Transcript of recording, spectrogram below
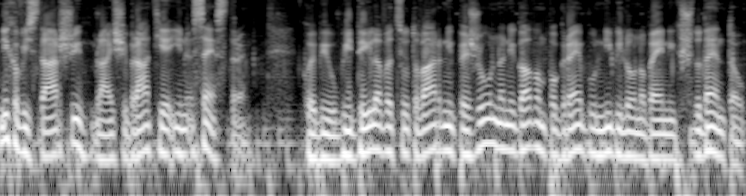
njihovi starši, mlajši bratje in sestre. Ko je bil ubit delavec v tovarni Peugeot, na njegovem pogrebu ni bilo nobenih študentov.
